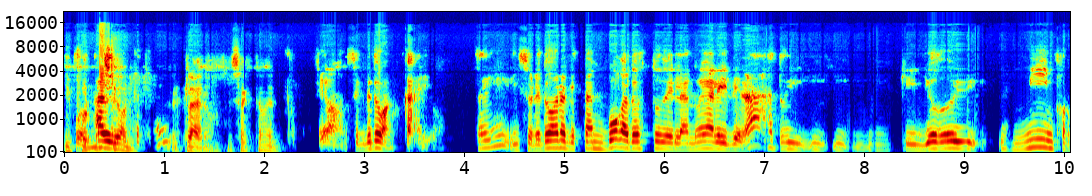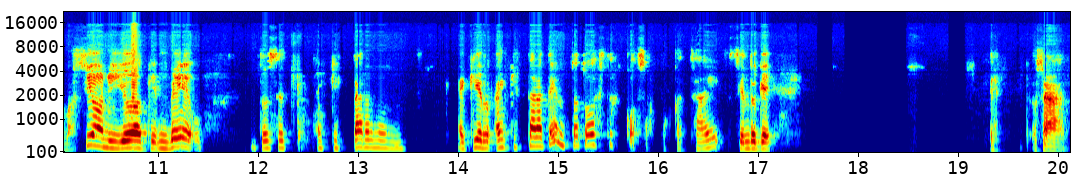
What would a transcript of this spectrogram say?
Información, claro, exactamente. Información, secreto bancario. Y sobre todo ahora que está en boga todo esto de la nueva ley de datos y, que yo doy mi información y yo a quien veo. Entonces hay que estar, hay que, hay que estar atento a todas estas cosas, pues, ¿cachai? Siendo que o sea,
